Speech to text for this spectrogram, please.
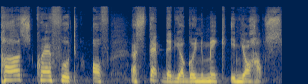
per square foot of a step that you're going to make in your house.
